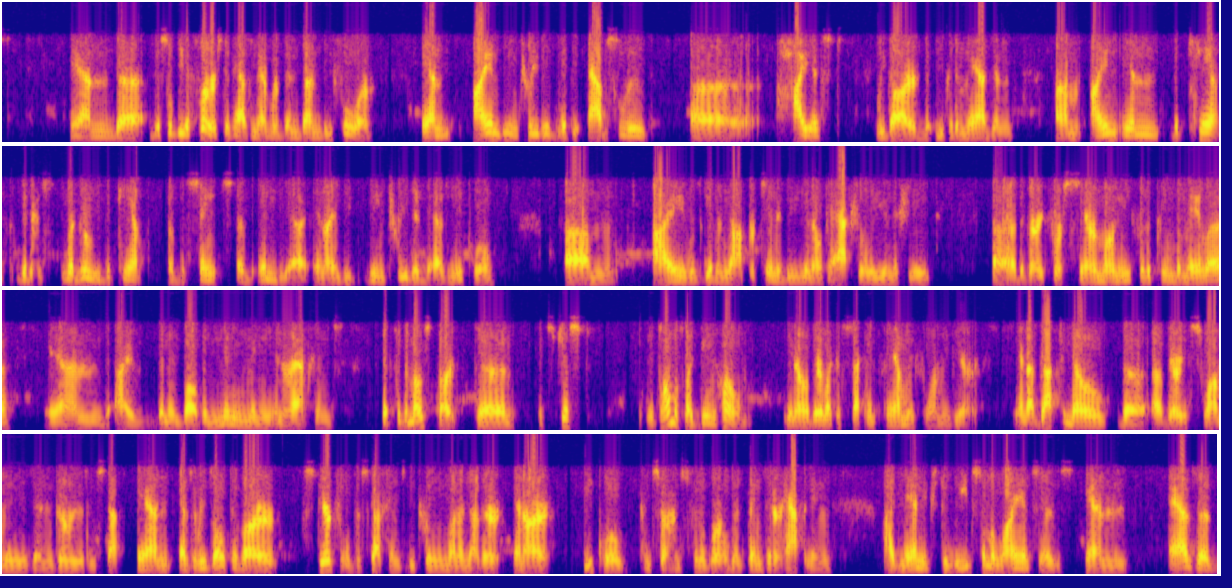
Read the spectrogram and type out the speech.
and uh, this will be a first. It hasn't ever been done before. And I am being treated with the absolute uh, highest regard that you could imagine. Um, I'm in the camp that is literally the camp of the saints of India, and I'm be- being treated as an equal. Um, I was given the opportunity, you know, to actually initiate uh, the very first ceremony for the Kumbh Mela and I've been involved in many, many interactions. But for the most part, uh, it's just, it's almost like being home. You know, they're like a second family for me here. And I've got to know the uh, various swamis and gurus and stuff. And as a result of our spiritual discussions between one another and our equal concerns for the world and things that are happening, I've managed to weave some alliances and as of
